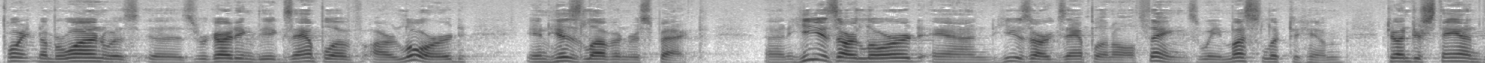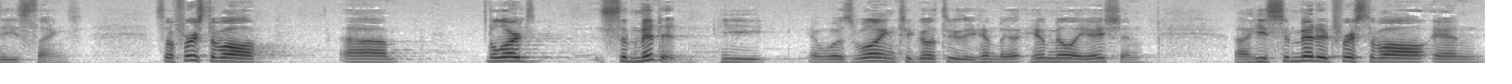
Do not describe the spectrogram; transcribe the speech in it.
point number one was is regarding the example of our Lord in His love and respect. And He is our Lord, and He is our example in all things. We must look to Him to understand these things. So first of all, um, the Lord submitted. He was willing to go through the humili- humiliation. Uh, he submitted, first of all, and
